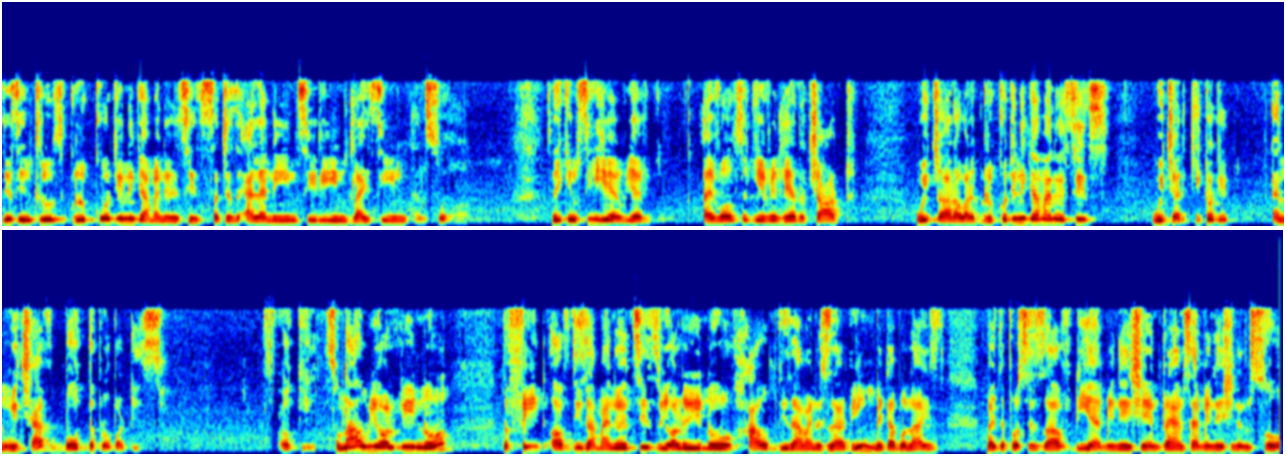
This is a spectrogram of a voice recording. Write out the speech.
this includes glucogenic amino acids such as alanine, serine, glycine, and so on. So you can see here we have, I've also given here the chart which are our glucogenic amino acids, which are ketogenic, and which have both the properties. Okay, so now we already know the fate of these amino acids. We already know how these amino acids are being metabolized by the process of deamination, transamination, and so on.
